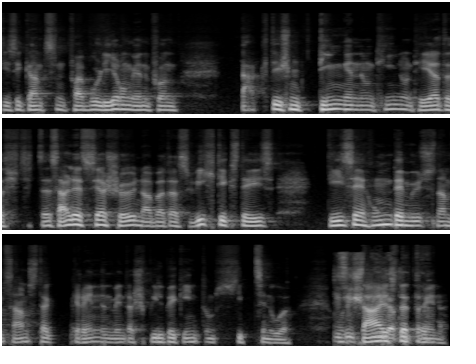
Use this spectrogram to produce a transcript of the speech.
diese ganzen Fabulierungen von taktischen Dingen und hin und her, das, das ist alles sehr schön, aber das Wichtigste ist, diese Hunde müssen am Samstag rennen, wenn das Spiel beginnt um 17 Uhr. Diese und da ist der Trainer.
